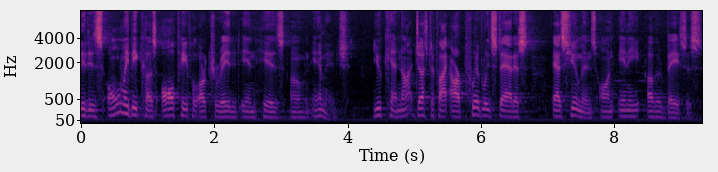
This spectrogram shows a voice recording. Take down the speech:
It is only because all people are created in his own image. You cannot justify our privileged status as humans on any other basis.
